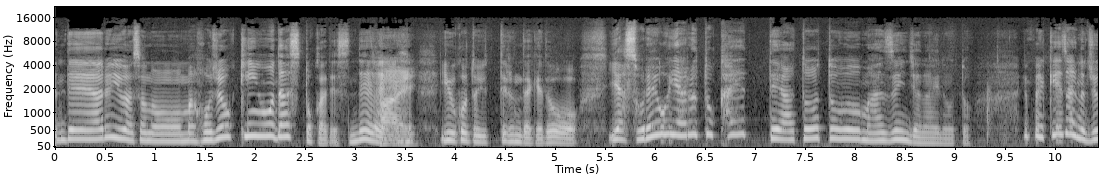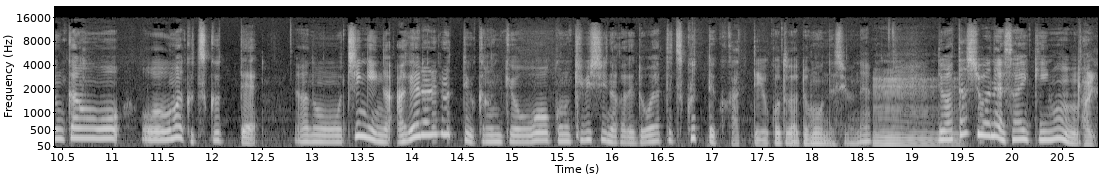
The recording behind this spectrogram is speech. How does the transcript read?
であるいはその、まあ、補助金を出すとかですね、はい、いうことを言ってるんだけどいやそれをやるとかえって後々まずいんじゃないのと。やっぱり経済の循環をうまく作ってあの賃金が上げられるっていう環境をこの厳しい中でどうやって作っていくかっていうことだと思うんですよね。で私はね最近、はい、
